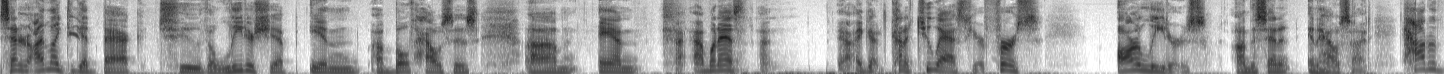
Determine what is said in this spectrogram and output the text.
Senator, I'd like to get back to the leadership in uh, both houses. Um, and I, I want to ask, uh, I got kind of two asks here. First, our leaders on the Senate and House side, how do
